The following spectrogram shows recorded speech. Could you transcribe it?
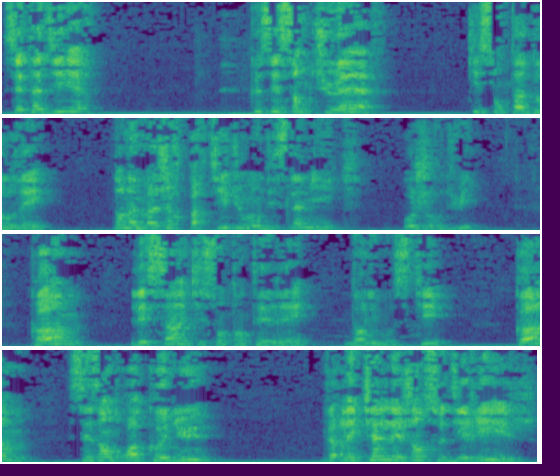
C'est-à-dire que ces sanctuaires qui sont adorés dans la majeure partie du monde islamique aujourd'hui, comme les saints qui sont enterrés dans les mosquées, comme ces endroits connus vers lesquels les gens se dirigent,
